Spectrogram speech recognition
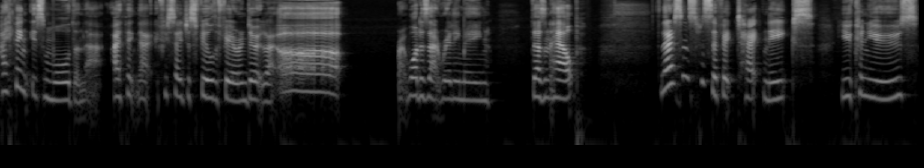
I think it's more than that. I think that if you say just feel the fear and do it, like, oh, right, what does that really mean? Doesn't help. There are some specific techniques you can use.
